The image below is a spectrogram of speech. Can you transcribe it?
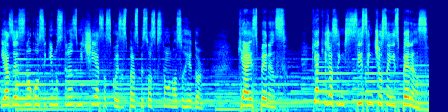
e às vezes não conseguimos transmitir essas coisas para as pessoas que estão ao nosso redor, que é a esperança. Quem aqui já se, se sentiu sem esperança?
